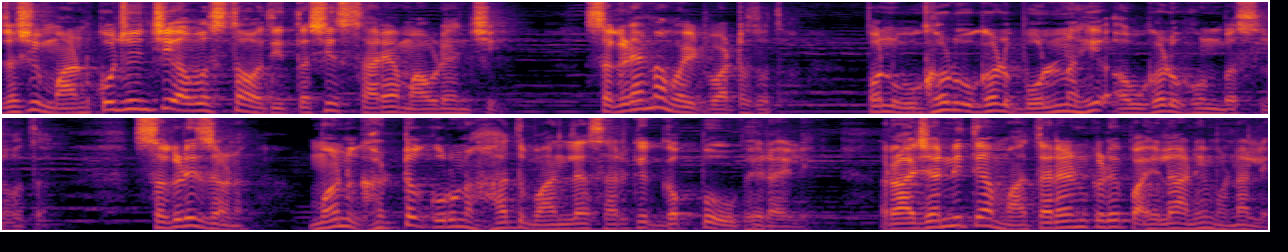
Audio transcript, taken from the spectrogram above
जशी माणकोजींची अवस्था होती तशीच साऱ्या मावड्यांची सगळ्यांना वाईट वाटत होतं पण उघड उघड बोलणंही अवघड होऊन बसलं होतं. सगळेजण मन घट्ट करून हात बांधल्यासारखे गप्प उभे राहिले. राजांनी त्या म्हाताऱ्यांकडे पाहिलं आणि म्हणाले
